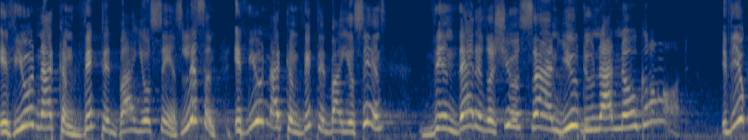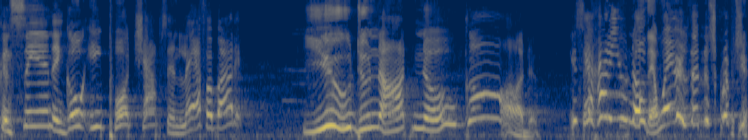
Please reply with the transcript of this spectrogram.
If you're not convicted by your sins, listen, if you're not convicted by your sins, then that is a sure sign you do not know God. If you can sin and go eat pork chops and laugh about it, you do not know God. You say, how do you know that? Where is that in the scripture?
